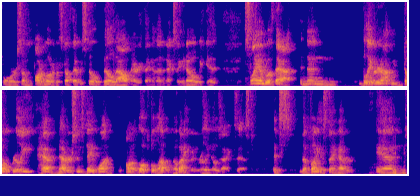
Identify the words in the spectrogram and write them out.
for some automotive stuff that we still build out and everything. And then next thing you know, we get slammed with that. And then, believe it or not, we don't really have never since day one on a local level. Nobody even really knows I exist. It's the funniest thing ever. And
